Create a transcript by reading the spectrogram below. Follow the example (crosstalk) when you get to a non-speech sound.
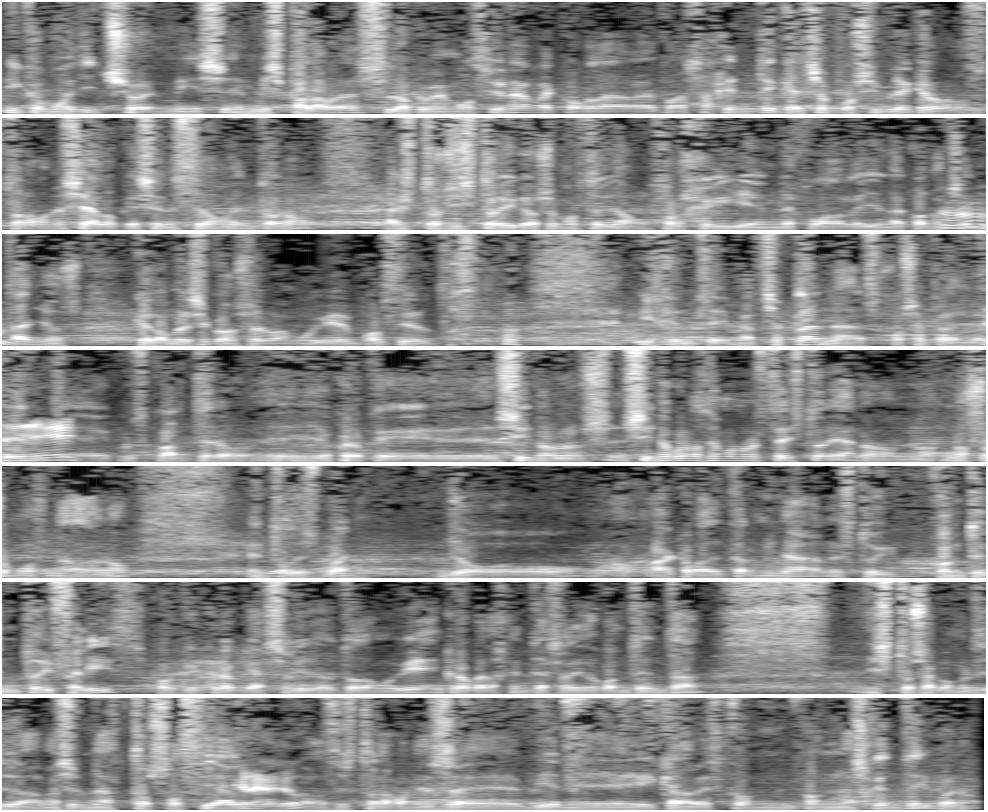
Y como he dicho en mis, en mis palabras, lo que me emociona es recordar a toda esa gente que ha hecho posible que el baloncesto aragonés sea lo que es en este momento, ¿no? A estos históricos hemos tenido a un Jorge Guillén de jugador leyenda con 80 ah. años, que el hombre se conserva muy bien, por cierto. (laughs) y gente, Marcheplanas, José Pérez Lorente, Cruz Cuartero. Eh, yo creo que si no, si no conocemos nuestra historia no, no, no somos nada, ¿no? Entonces, bueno, yo acabo de terminar, estoy contento y feliz porque creo que ha salido todo muy bien, creo que la gente ha salido contenta. Esto se ha convertido además en un acto social. Claro. El baloncesto aragonés eh, viene cada vez con, con más gente y bueno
